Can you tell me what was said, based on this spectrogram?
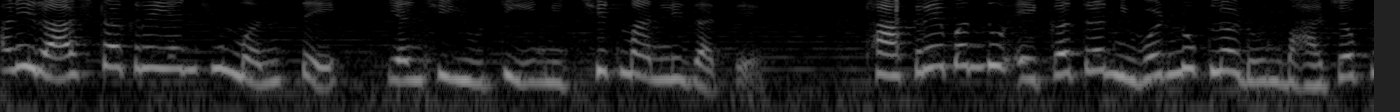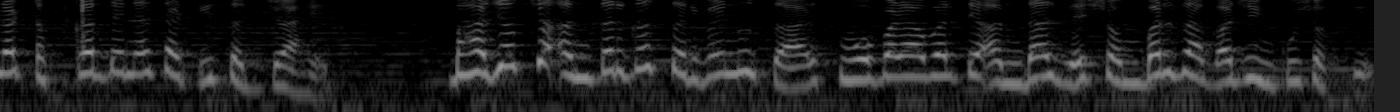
आणि राज ठाकरे यांची मनसे यांची युती निश्चित मानली जाते. ठाकरे बंधू एकत्र निवडणूक लढून भाजपला टक्कर देण्यासाठी सज्ज आहेत. भाजपच्या अंतर्गत सर्वेनुसार स्वबळावर ते अंदाजे शंभर जागा जिंकू शकतील.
